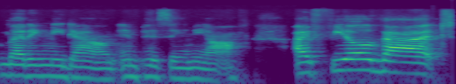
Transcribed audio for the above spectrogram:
letting me down and pissing me off. I feel that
